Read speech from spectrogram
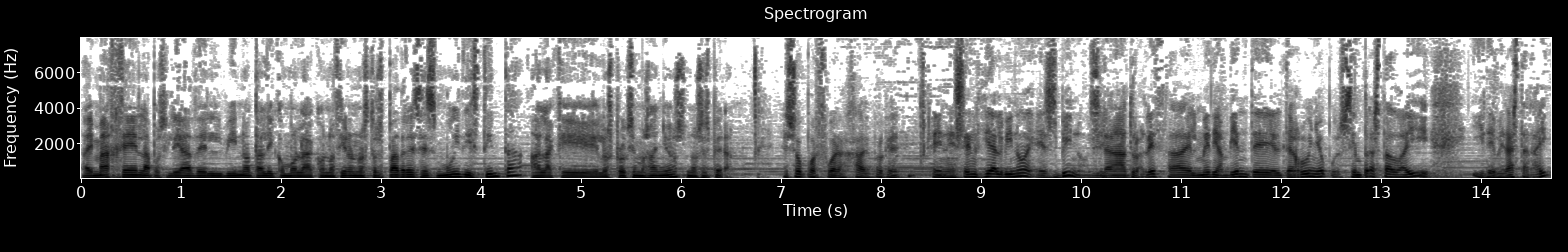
La imagen, la posibilidad del vino tal y como la conocieron nuestros padres es muy distinta a la que los próximos años nos esperan. Eso por fuera, Javi, porque en esencia el vino es vino y la naturaleza, el medio ambiente, el terruño, pues siempre ha estado ahí y deberá estar ahí.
